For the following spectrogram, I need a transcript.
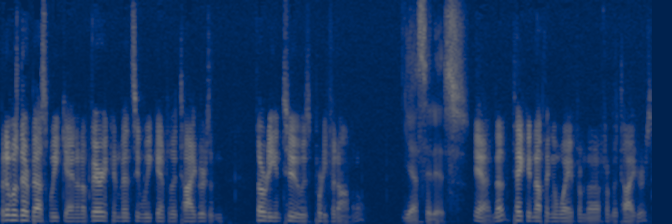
but it was their best weekend and a very convincing weekend for the Tigers. And 30 and two is pretty phenomenal. Yes, it is. Yeah, no, taking nothing away from the from the Tigers.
